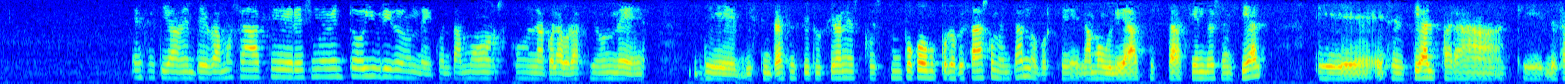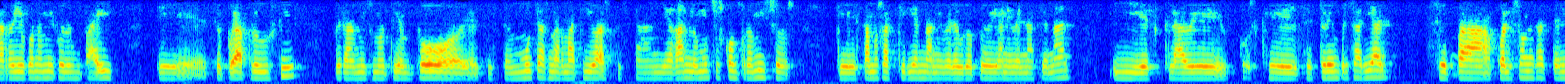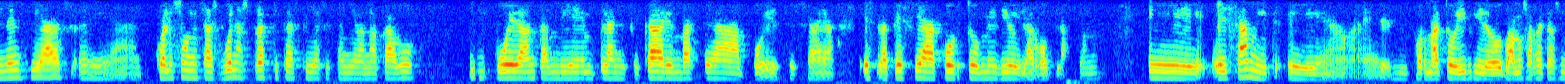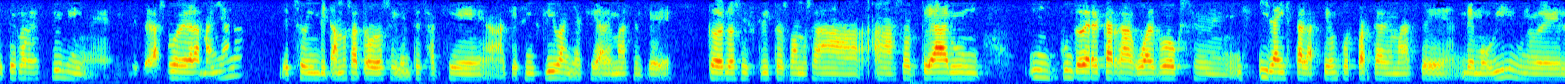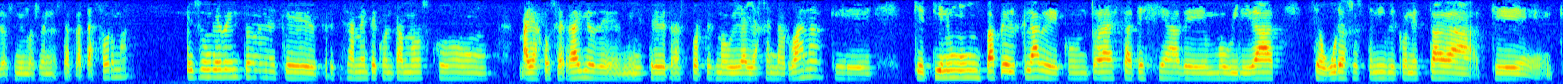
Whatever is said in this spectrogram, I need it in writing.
Efectivamente, vamos a hacer, es un evento híbrido donde contamos con la colaboración de de distintas instituciones, pues un poco por lo que estabas comentando, porque la movilidad está siendo esencial, eh, esencial para que el desarrollo económico de un país eh, se pueda producir, pero al mismo tiempo existen muchas normativas que están llegando, muchos compromisos que estamos adquiriendo a nivel europeo y a nivel nacional, y es clave pues que el sector empresarial sepa cuáles son esas tendencias, eh, cuáles son esas buenas prácticas que ya se están llevando a cabo y puedan también planificar en base a pues esa estrategia a corto, medio y largo plazo. Eh, el summit eh, en formato híbrido vamos a retransmitirlo en streaming eh, desde las 9 de la mañana. De hecho, invitamos a todos los oyentes a que, a que se inscriban, ya que además entre todos los inscritos vamos a, sortear un, un, punto de recarga Wallbox eh, y la instalación por parte además de, de Móvil, uno de los mismos de nuestra plataforma. Es un evento en el que precisamente contamos con María José Rayo del Ministerio de Transportes, Movilidad y Agenda Urbana, que, tiene un papel clave con toda la estrategia de movilidad segura, sostenible y conectada que,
